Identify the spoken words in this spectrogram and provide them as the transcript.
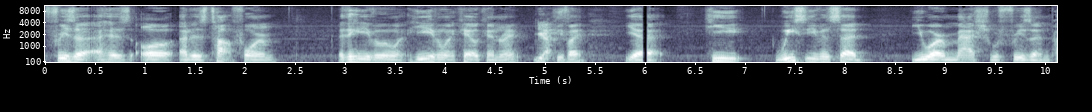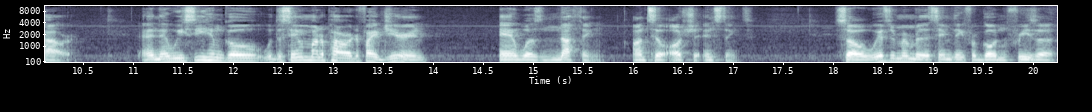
Frieza at his all at his top form. I think he even went, he even went Kaioken, right? Yeah. He fight? Yeah. He Whis even said you are matched with Frieza in power. And then we see him go with the same amount of power to fight Jiren and was nothing until Ultra Instinct. So we have to remember the same thing for Golden Frieza.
